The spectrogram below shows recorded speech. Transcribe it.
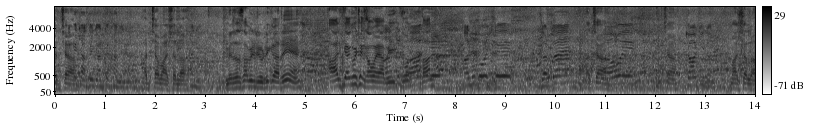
ਅੱਛਾ। ਅੱਗੇ ਚੱਲਦੇ ਜਾਂਦੇ ਖਾਂਦੇ ਜਾਈਏ अच्छा माशाल्लाह ਹਾਂਜੀ मिर्जा साहब भी ड्यूटी कर रहे हैं आज क्या कुछ रखा हुआ है अभी ਅੱਜ कौन- दाल ਆਲੂ ਗੋਸ਼ਤ ਤੇ ਜਰਦਾ ਹੈ अच्छा। अच्छा। माशाल्लाह।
